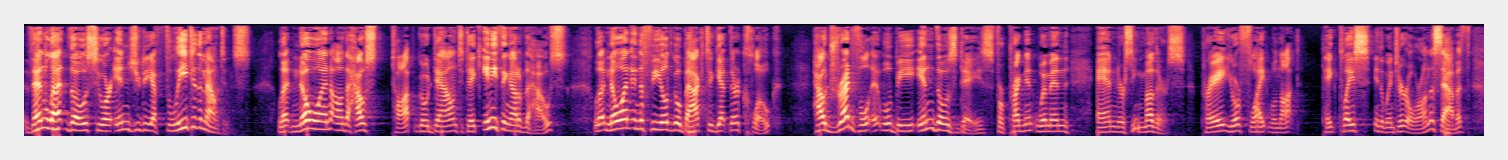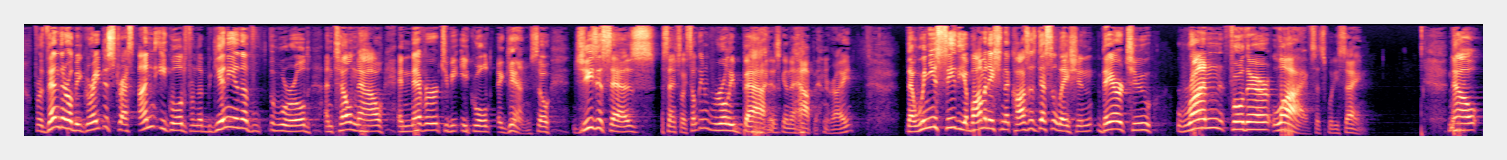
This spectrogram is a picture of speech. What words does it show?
Then let those who are in Judea flee to the mountains. Let no one on the housetop go down to take anything out of the house. Let no one in the field go back to get their cloak. How dreadful it will be in those days for pregnant women and nursing mothers. Pray your flight will not take place in the winter or on the Sabbath for then there will be great distress, unequaled from the beginning of the world until now, and never to be equaled again. So Jesus says, essentially, something really bad is going to happen, right? That when you see the abomination that causes desolation, they are to run for their lives. That's what he's saying. Now,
